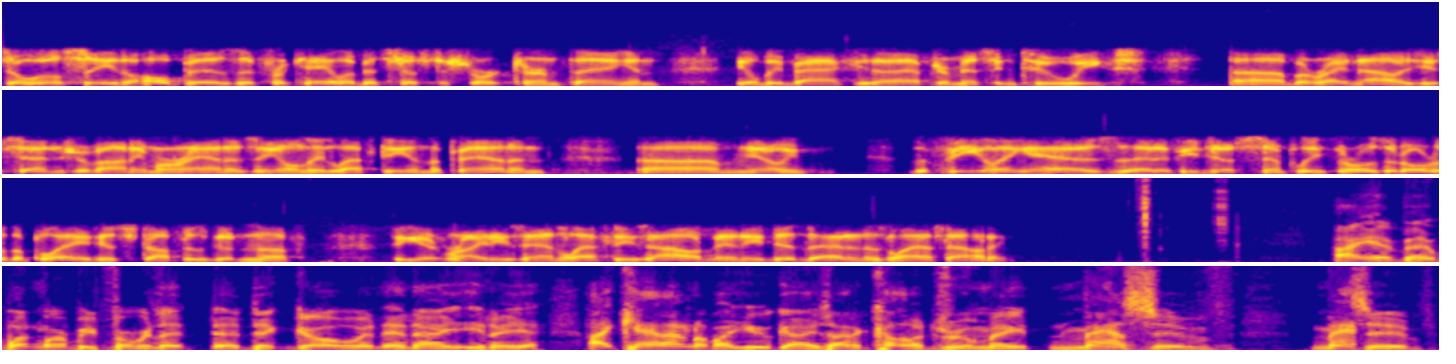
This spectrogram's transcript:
So we'll see. The hope is that for Caleb, it's just a short-term thing, and he'll be back uh, after missing two weeks. Uh, but right now, as you said, Jovani Moran is the only lefty in the pen, and um, you know he, the feeling is that if he just simply throws it over the plate, his stuff is good enough to get righties and lefties out, and he did that in his last outing. I have uh, one more before we let uh, Dick go, and, and I, you know, I can't. I don't know about you guys. I had a college roommate, massive, massive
